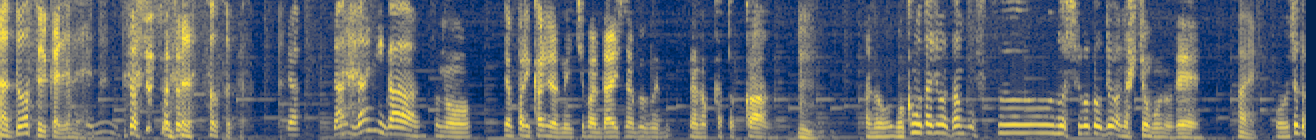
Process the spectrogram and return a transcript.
あ どうするかじゃない。そうそうそうそう。そうそうか。な、何が、その、やっぱり彼らの一番大事な部分なのかとか、うん。あの、僕も田島さんも普通の仕事ではないと思うので、はい。ちょっと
